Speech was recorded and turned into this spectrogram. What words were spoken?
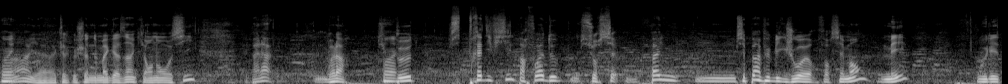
Oui. Hein, Il y a quelques chaînes de magasins qui en ont aussi. Ben là, voilà, tu Ouais. peux. C'est très difficile parfois de sur ce- pas une c'est pas un public joueur forcément, mais où il est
